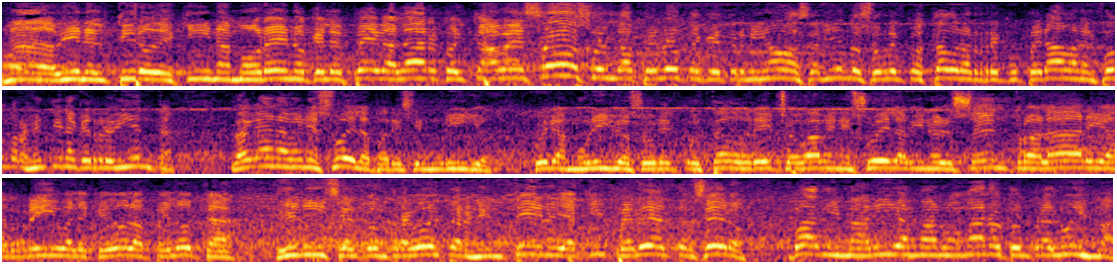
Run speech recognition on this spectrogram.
nada, viene el tiro de esquina, Moreno que le pega al arco, el cabezazo y la pelota que terminaba saliendo sobre el costado, la recuperaba en el fondo Argentina que revienta. La gana Venezuela, parece Murillo. Juega Murillo sobre el costado derecho, va Venezuela, viene el centro al área, arriba le quedó la pelota, inicia el contragolpe Argentina y aquí pelea el tercero. Va Di María mano a mano contra Luisma.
